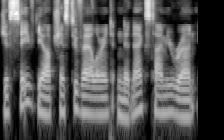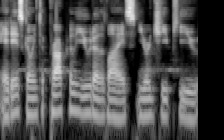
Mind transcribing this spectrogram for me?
just save the options to Valorant and the next time you run, it is going to properly utilize your GPU.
